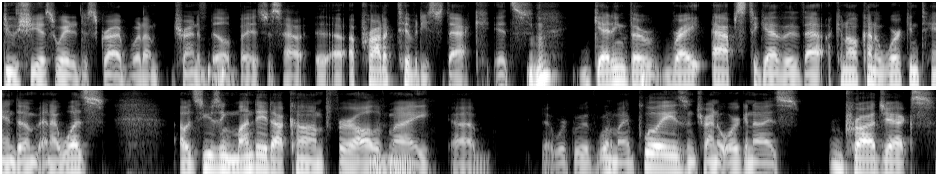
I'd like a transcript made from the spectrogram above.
douchiest way to describe what i'm trying to build but it's just how a, productivity stack it's Mhm. getting the right apps together that can all kind of work in tandem and i was i was using monday.com for all of Mhm. my I work with one of my employees and trying to organize projects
